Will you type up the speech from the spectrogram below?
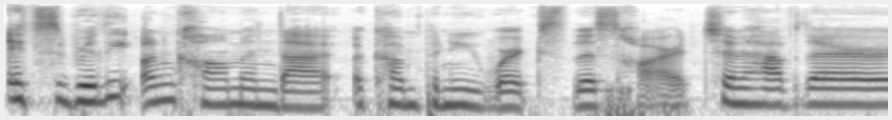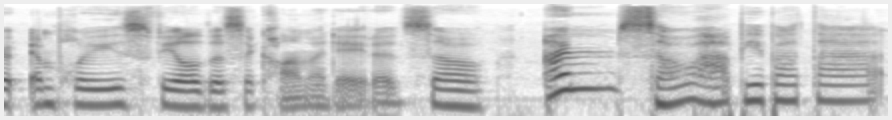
It's really uncommon that a company works this hard to have their employees feel this accommodated. So I'm so happy about that.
